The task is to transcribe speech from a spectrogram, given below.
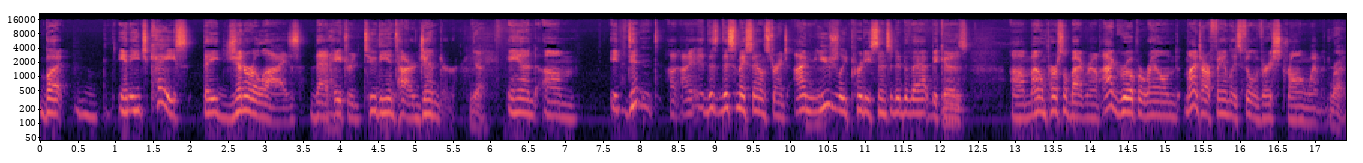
but in each case they generalize that hatred to the entire gender Yeah. and um, it didn't. I, I, this this may sound strange. I'm usually pretty sensitive to that because um, my own personal background. I grew up around my entire family is filled with very strong women. Right.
